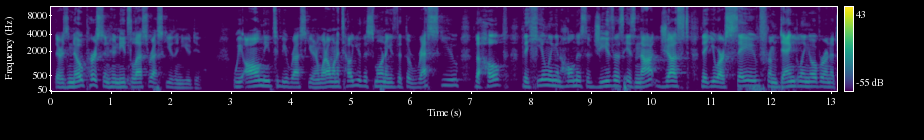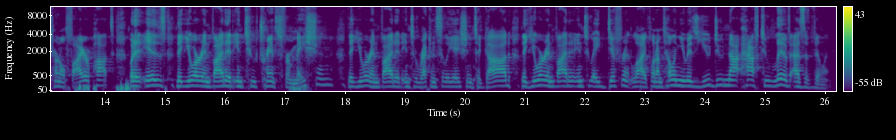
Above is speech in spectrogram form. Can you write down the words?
There is no person who needs less rescue than you do. We all need to be rescued. And what I want to tell you this morning is that the rescue, the hope, the healing and wholeness of Jesus is not just that you are saved from dangling over an eternal fire pot, but it is that you are invited into transformation, that you are invited into reconciliation to God, that you are invited into a different life. What I'm telling you is you do not have to live as a villain.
